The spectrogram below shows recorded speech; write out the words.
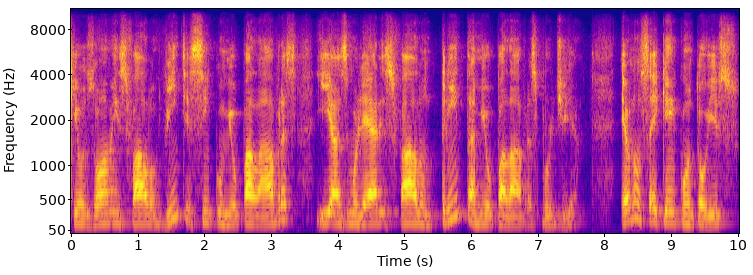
que os homens falam 25 mil palavras e as mulheres falam 30 mil palavras por dia. Eu não sei quem contou isso,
